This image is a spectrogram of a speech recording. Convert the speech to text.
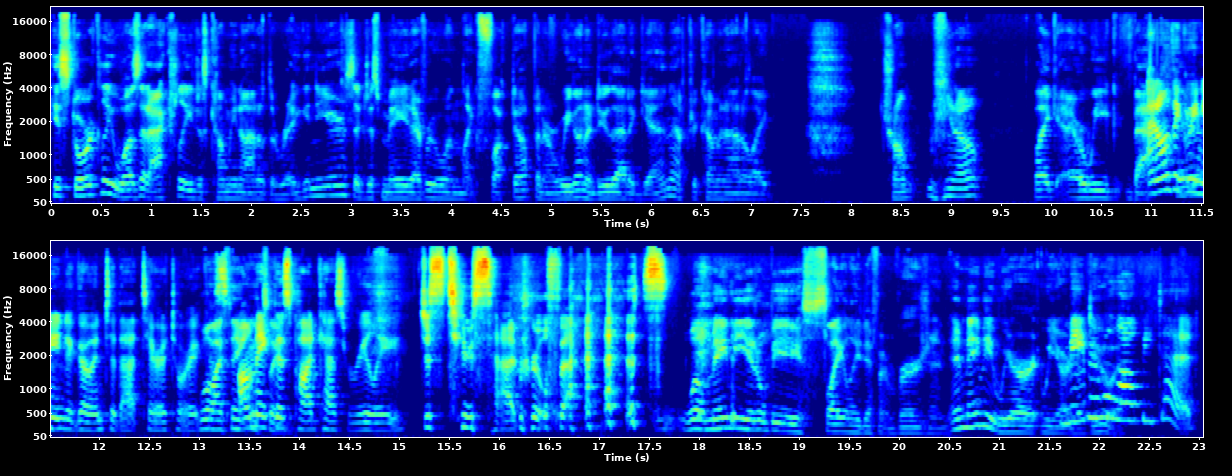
historically was it actually just coming out of the reagan years that just made everyone like fucked up? And are we going to do that again after coming out of like trump you know like are we back I don't think we need to go into that territory. Well, I think I'll make like- this podcast really just too sad real fast. Well, maybe it'll be a slightly different version, and maybe we are we are. Maybe we'll it. all be dead.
